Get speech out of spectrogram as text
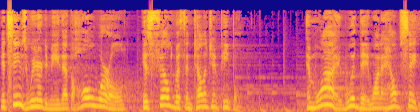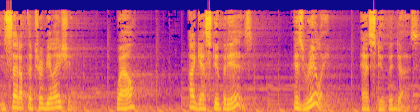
It seems weird to me that the whole world is filled with intelligent people. And why would they want to help Satan set up the tribulation? Well, I guess stupid is, is really as stupid does.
